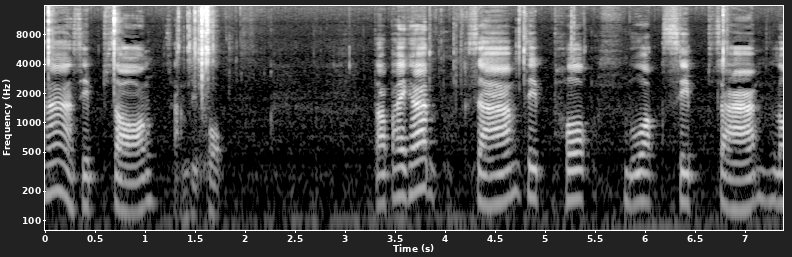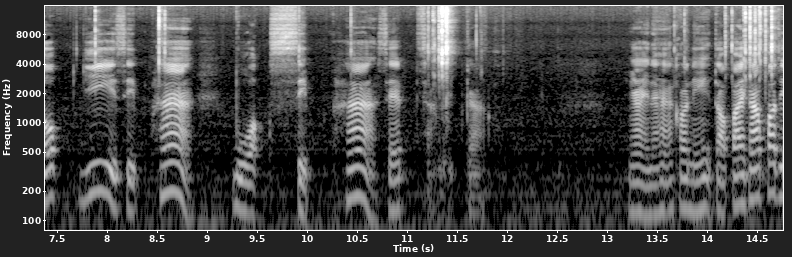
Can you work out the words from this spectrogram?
52 36 ต่อไปครับ 36 บวก 13 ลบ 25 บวก 15 เซต 39 ง่ายนะฮะ ข้อนี้ต่อไปครับ ข้อ 12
